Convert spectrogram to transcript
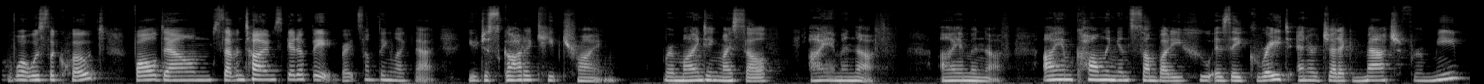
What was the quote? Fall down seven times, get up eight, right? Something like that. You just gotta keep trying. Reminding myself, I am enough. I am enough. I am calling in somebody who is a great energetic match for me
